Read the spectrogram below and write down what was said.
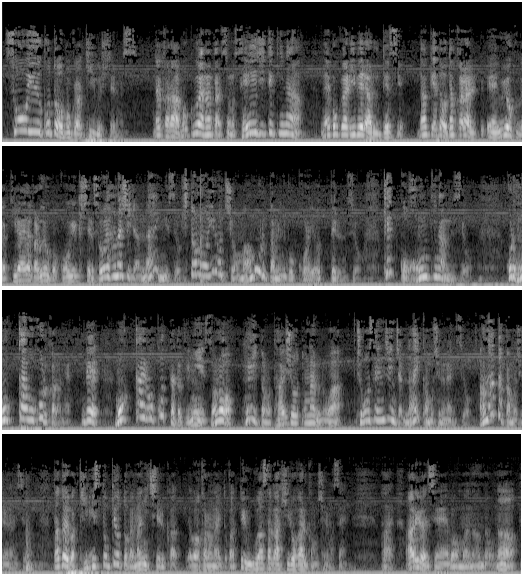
そういうことを僕は危惧してるんです。だから僕はなんかその政治的な、ね、僕はリベラルですよ。だけど、だから、えー、右翼が嫌いだから右翼を攻撃してる、そういう話じゃないんですよ。人の命を守るために僕これ寄ってるんですよ。結構本気なんですよ。これもう一回起こるからね。で、もう一回起こった時に、そのヘイトの対象となるのは、朝鮮人じゃないかもしれないんですよ。あなたかもしれないんですよ。例えば、キリスト教徒が何してるかわからないとかっていう噂が広がるかもしれません。はい。あるいはですね、まあまあなんだろうな、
